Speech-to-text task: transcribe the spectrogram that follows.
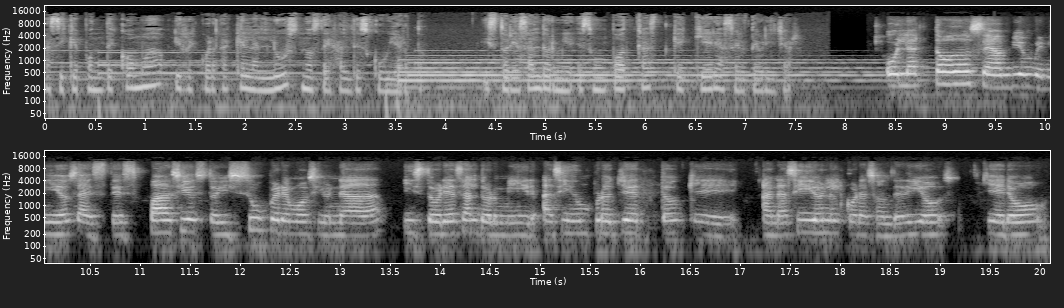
Así que ponte cómodo y recuerda que la luz nos deja al descubierto. Historias al dormir es un podcast que quiere hacerte brillar. Hola a todos, sean bienvenidos a este espacio. Estoy súper emocionada. Historias al dormir ha sido un proyecto que ha nacido en el corazón de Dios. Quiero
